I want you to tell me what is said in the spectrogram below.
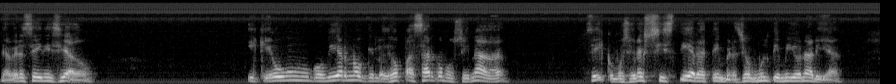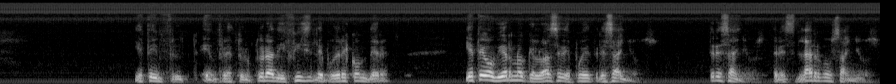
de haberse iniciado y que un gobierno que lo dejó pasar como si nada, ¿sí? como si no existiera esta inversión multimillonaria, y esta infraestructura difícil de poder esconder, y este gobierno que lo hace después de tres años, tres años, tres largos años.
